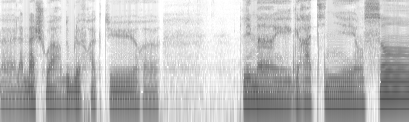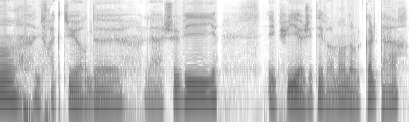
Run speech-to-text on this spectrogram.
euh, la mâchoire, double fracture, euh, les mains égratignées en sang, une fracture de la cheville, et puis euh, j'étais vraiment dans le coltard,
